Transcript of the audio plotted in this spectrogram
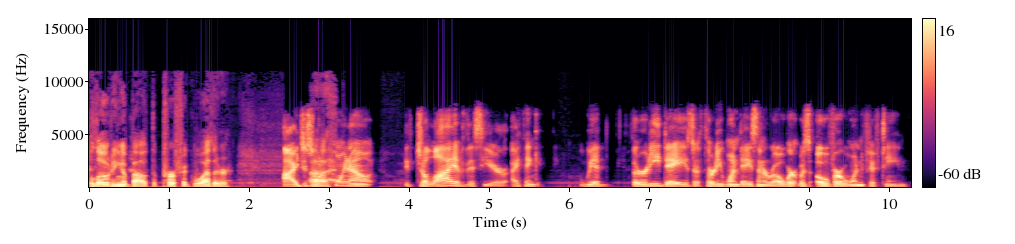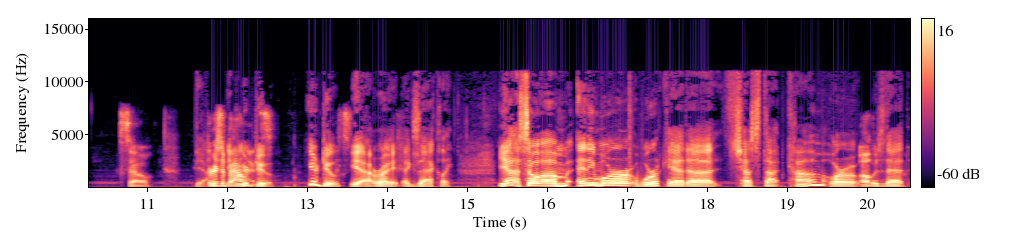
gloating about the perfect weather. I just want to uh, point out July of this year, I think we had 30 days or 31 days in a row where it was over 115. So yeah. There is a balance. Yeah, you're due. You're due. Yeah, right. Exactly. Yeah. So, um, any more work at uh, chess.com or oh. was that?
